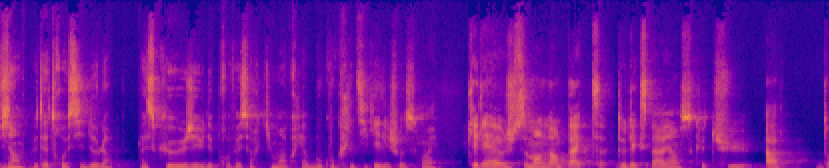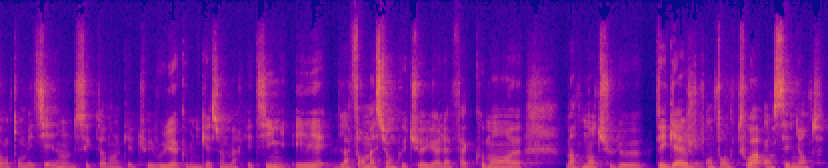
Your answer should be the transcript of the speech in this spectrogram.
vient peut-être aussi de là. Parce que j'ai eu des professeurs qui m'ont appris à beaucoup critiquer les choses. Ouais. Quel est euh, justement l'impact de l'expérience que tu as dans ton métier, dans le secteur dans lequel tu évolues, la communication, le marketing, et la formation que tu as eue à la fac? Comment euh, maintenant tu le dégages en tant que toi, enseignante?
